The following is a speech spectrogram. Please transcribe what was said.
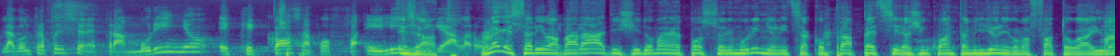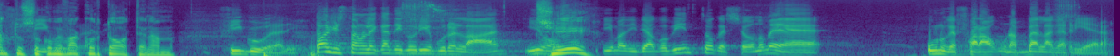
la contrapposizione tra Murigno e che cosa cioè, può fare e i limiti esatto. che ha la Roma. Non è che se arriva Paratici domani al posto di Murigno inizia a comprare pezzi da 50 milioni come ha fatto con la Juventus o come fa con Tottenham. Figurati. Poi ci stanno le categorie pure là, eh. Io sì. ho stima di Tiago Pinto che secondo me è uno che farà una bella carriera.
